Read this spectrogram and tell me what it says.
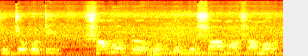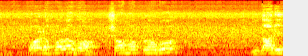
সূর্যকোটি সমপ্রভ। তন্তে সম সম পয়লা ফল ভ সমপ্রভ, দাড়ি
